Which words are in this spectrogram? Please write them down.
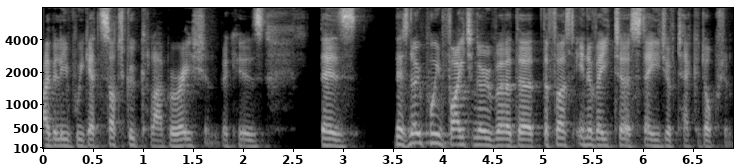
I believe we get such good collaboration because there's there's no point fighting over the the first innovator stage of tech adoption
